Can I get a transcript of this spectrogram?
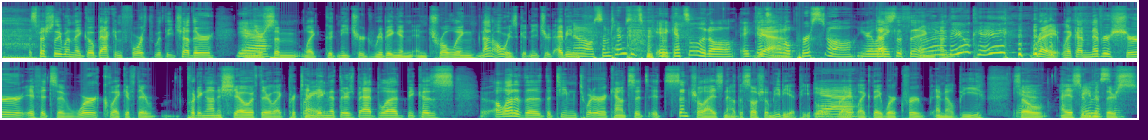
especially when they go back and forth with each other, and there's some like good natured ribbing and, and trolling. Not always good natured. I mean, No, sometimes it's it gets a little it gets Yeah. a little personal. You're That's like, the thing. "Oh, are I'm- they okay? right. Like I'm never sure if it's a work, like if they're putting on a show, if they're like pretending Right. that there's bad blood, because a lot of the the team Twitter accounts, it's it's centralized now. The social media people, Yeah. right? Like they work for MLB, Yeah. so I assume Famously. that there's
